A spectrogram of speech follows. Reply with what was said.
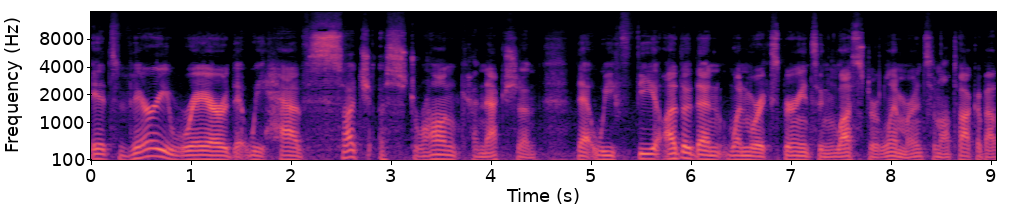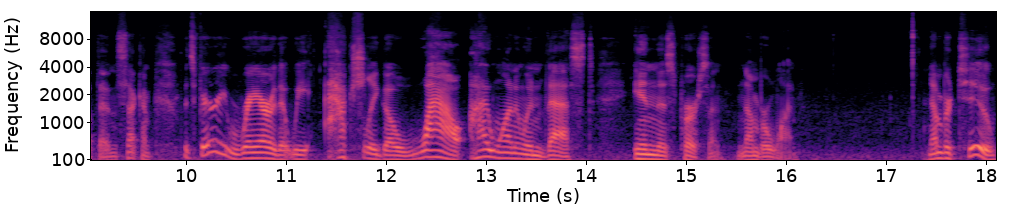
it's very rare that we have such a strong connection that we feel, other than when we're experiencing lust or limerence, and I'll talk about that in a second, it's very rare that we actually go, wow, I want to invest in this person, number one. Number two,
